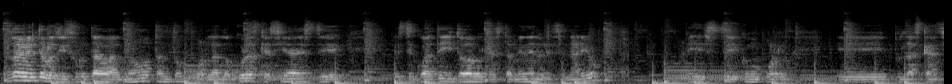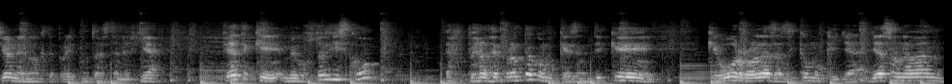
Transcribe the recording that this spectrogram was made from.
pues, obviamente los disfrutabas, ¿no? Tanto por las locuras que hacía este, este cuate y todo lo que hace también en el escenario, este, como por eh, pues, las canciones, ¿no? Que te proyectan toda esta energía. Fíjate que me gustó el disco, pero de pronto como que sentí que, que hubo rolas así como que ya, ya sonaban,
